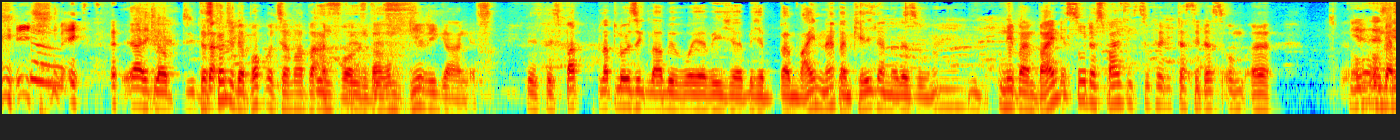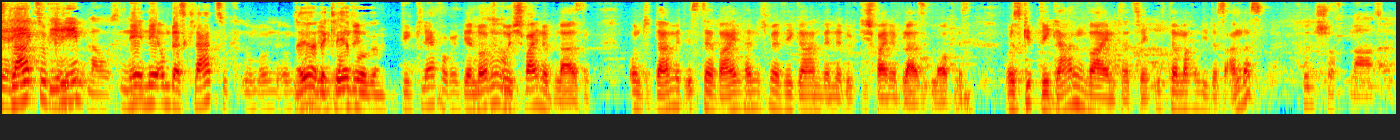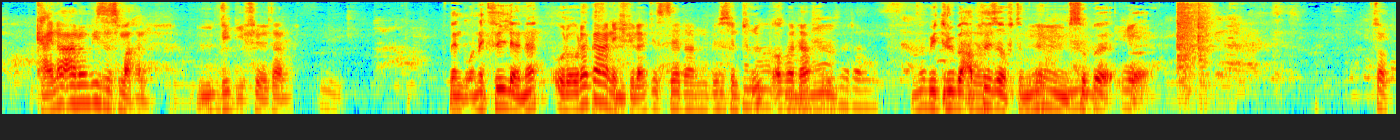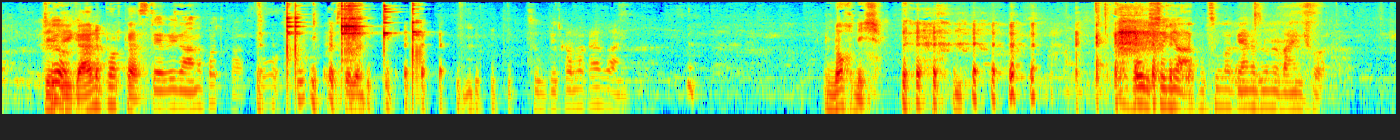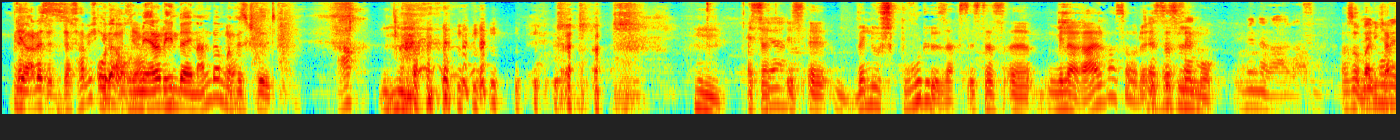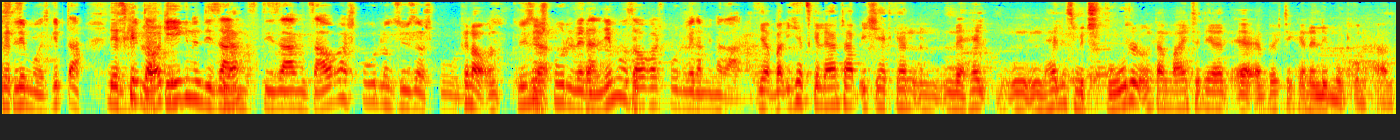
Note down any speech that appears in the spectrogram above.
Nicht schlecht. ja, ich glaube, Das könnte der Bob uns ja mal beantworten, das- das- warum Bier vegan ist. Das, das Blatt- Blattläuse, glaube ich, wo ja welche, welche beim Wein, ne? beim Keltern oder so. Ne? Nee, beim Wein ist so, das weiß ich zufällig, dass sie das um, äh, um, um die das klar zu kriegen. Nee, nee, um das klar zu um, um, um, Naja, um der den- um Klärvorgang. Den, den Klärvorgang, der läuft durch Schweineblasen. Und damit ist der Wein dann nicht mehr vegan, wenn er durch die Schweineblase gelaufen ist. Und es gibt veganen Wein tatsächlich, da machen die das anders. Kunststoffblase. Keine Ahnung, wie sie es machen. Wie die filtern. Wenn gar nicht filtern, ne? Oder, oder gar nicht. Vielleicht ist der dann ein bisschen trüb, aber sein, dafür ja. ist er dann. Ne, Wie drüber Apfelsaft. Mm, super. So, der Ja. vegane Podcast. Der vegane Podcast. Oh, zum Glück haben wir keinen Wein. Noch nicht. Obwohl ich trinke ja ab und zu mal gerne so eine Weinschorle. Ja, das- das hab ich Oder gehört, auch ja. mehrere hintereinander, mal festgestellt. Ach, Ist das, Ja. ist, äh, wenn du Sprudel sagst, ist das äh, Mineralwasser oder ist das Limo? Mineralwasser. Ach so, weil Limo ich hab ist jetzt- Limo. Es gibt auch, es es gibt gibt auch Leute- Gegenden, die sagen, Ja. die sagen saurer Sprudel und süßer Sprudel. Genau. Und, Süßer ja, Sprudel wird dann Limo, saurer Sprudel wird dann Mineralwasser. ja, weil ich jetzt gelernt habe, ich hätte gern eine hell, ein helles mit Sprudel und dann meinte der, er, er möchte gerne Limo drin haben.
